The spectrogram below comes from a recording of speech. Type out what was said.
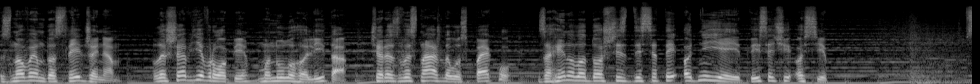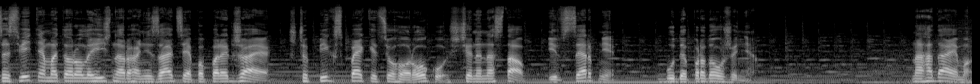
з новим дослідженням, лише в Європі минулого літа через виснажливу спеку загинуло до 61 тисячі осіб. Всесвітня метеорологічна організація попереджає, що пік спеки цього року ще не настав, і в серпні буде продовження. Нагадаємо,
